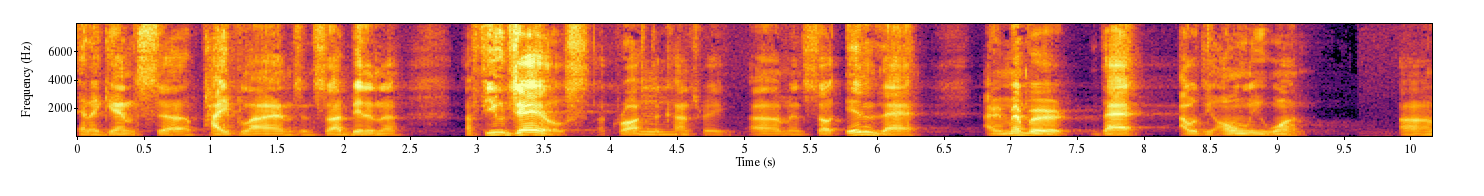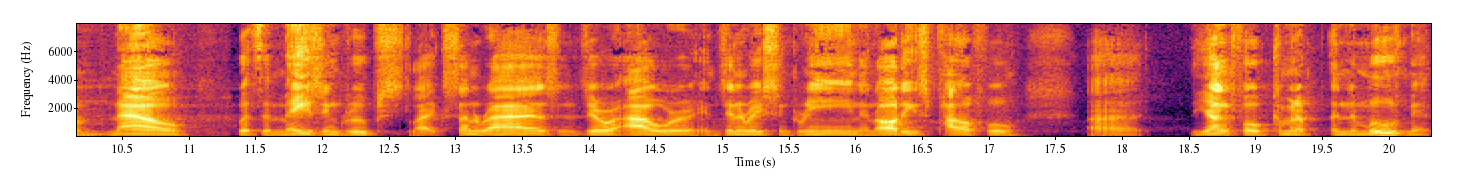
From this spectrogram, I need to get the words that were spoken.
and against uh, pipelines. And so I've been in a, a few jails across the country. Um, and so in that, I remember that I was the only one. Um, Now with amazing groups like Sunrise and Zero Hour and Generation Green and all these powerful uh, young folk coming up in the movement.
